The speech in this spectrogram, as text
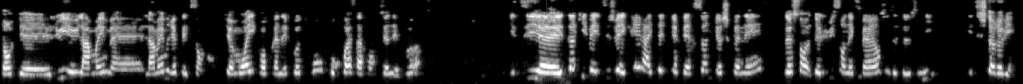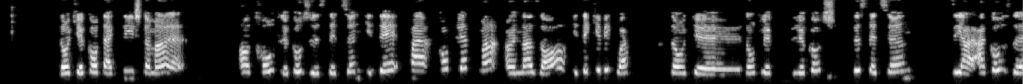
Donc, euh, lui a eu la même euh, la même réflexion que moi, il comprenait pas trop pourquoi ça fonctionnait pas. Il dit, euh, il dit, ok, ben, il dit, je vais écrire à quelques personnes que je connais de son, de lui, son expérience aux États-Unis. Il dit, je te reviens. Donc, il a contacté justement, entre autres, le coach de Stetson, qui était par complètement un hasard, qui était québécois. Donc, donc le le coach de Stetson, c'est à, cause de,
